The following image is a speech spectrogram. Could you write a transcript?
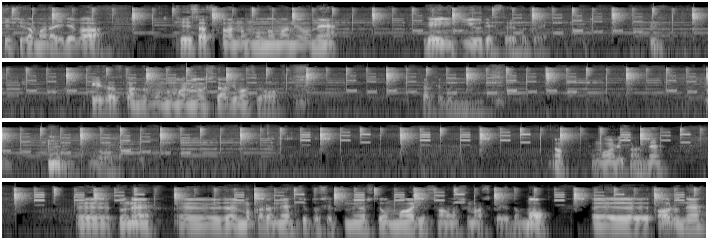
チーシーがまだいれば、警察官のモノマネをね、出入り自由ですということで。警察官のモノマネをしてあげますよ。久しぶりに。おまわりさんね。えー、っとね、えー、じゃあ今からね、ちょっと説明をしておまわりさんをしますけれども、えー、あるね、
